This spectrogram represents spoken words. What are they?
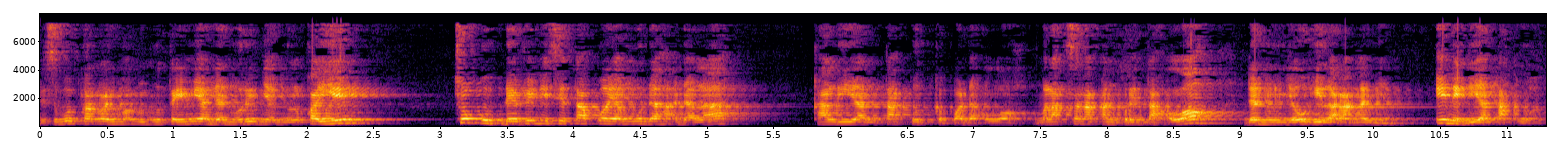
Disebutkan oleh Imam Ibnu Taimiyah dan muridnya Ibnu Qayyim Cukup definisi takwa yang mudah adalah kalian takut kepada Allah, melaksanakan perintah Allah dan menjauhi larangannya. Ini dia takwa.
